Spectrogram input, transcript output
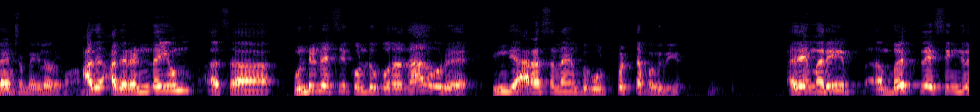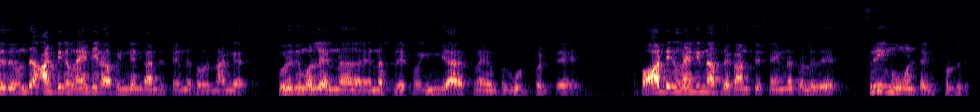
வேற்றுமைகளும் இருக்கும். அது அது ரெண்டையும் ஒன்றிணைச்சு கொண்டு போறதா ஒரு இந்திய அரசியலமைப்புக்கு உட்பட்ட பகுதிகள். அதே மாதிரி பர்த் பிளேஸுங்கிறது வந்து article nineteen of Indian constitution என்ன சொல்லுது நாங்கள் உறுதிமொழியில் என்ன என்ன சொல்லியிருக்கோம்? இந்திய அரசியலமைப்புக்கு உட்பட்டு. அப்போ article nineteen of the constitution என்ன சொல்லுது? ஃப்ரீ மூமெண்ட்டுக்கு சொல்லுது.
